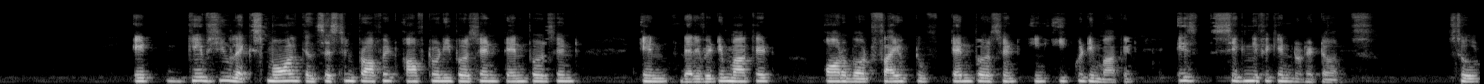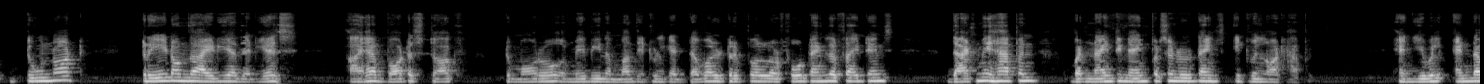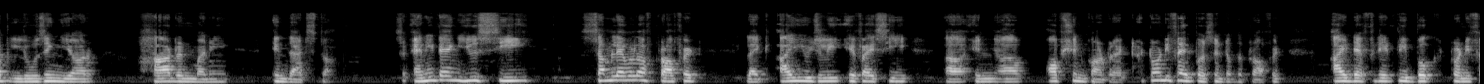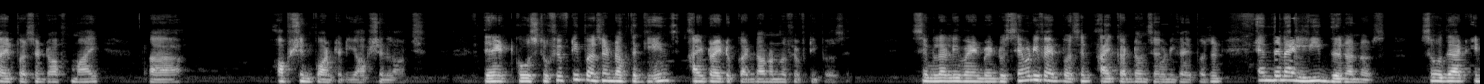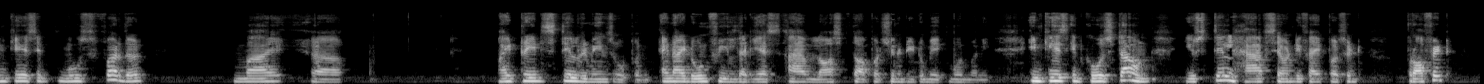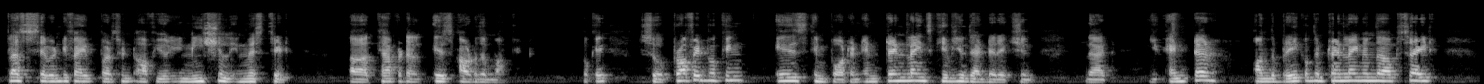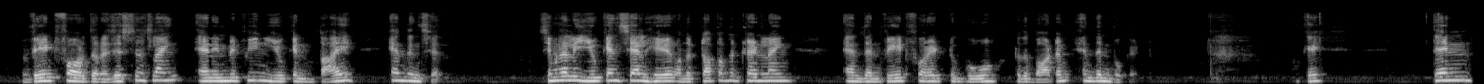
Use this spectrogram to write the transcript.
It gives you like small consistent profit of 20%, 10% in derivative market or about 5 to 10% in equity market is significant returns. So do not trade on the idea that, yes, I have bought a stock tomorrow or maybe in a month, it will get double, triple, or four times or five times. That may happen, but 99% of the times it will not happen. And you will end up losing your hard earned money in that stock. So anytime you see some level of profit, like I usually, if I see uh, in uh, option contract, 25% of the profit, I definitely book 25% of my uh, option quantity, option launch. Then it goes to 50% of the gains. I try to cut down on the 50%. Similarly, when it went to 75%, I cut down 75%. And then I leave the runners so that in case it moves further, my uh, my trade still remains open and I don't feel that, yes, I have lost the opportunity to make more money. In case it goes down, you still have 75% profit plus 75% of your initial invested uh, capital is out of the market. Okay, so profit booking is important and trend lines give you that direction that you enter on the break of the trend line on the upside, wait for the resistance line, and in between you can buy and then sell. Similarly, you can sell here on the top of the trend line and then wait for it to go to the bottom and then book it. Okay. Then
